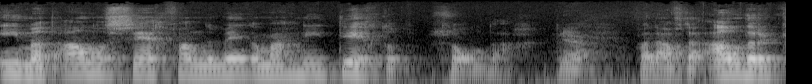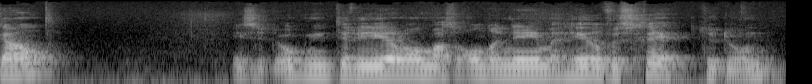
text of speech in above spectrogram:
iemand anders zegt van de winkel mag niet dicht op zondag. Ja. Vanaf de andere kant is het ook niet reëel om als ondernemer heel verschrikt te doen.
